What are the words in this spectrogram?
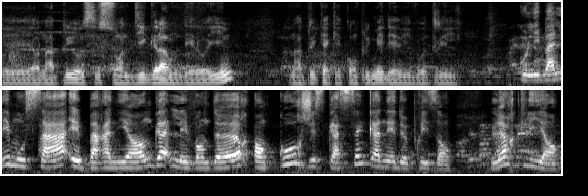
et on a pris aussi 70 grammes d'héroïne. On a pris quelques comprimés de Rivotril. Koulibaly Moussa et Baranyang, les vendeurs, encourent jusqu'à 5 années de prison. Leurs clients,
